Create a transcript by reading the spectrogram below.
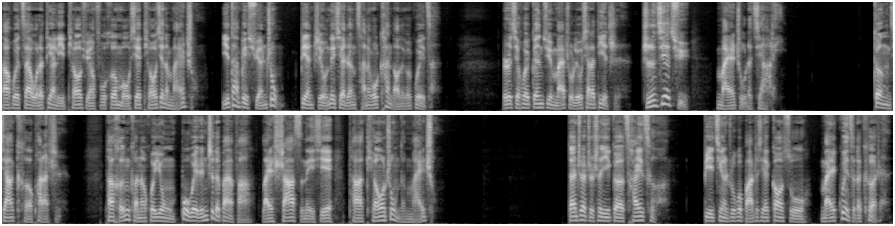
他会在我的店里挑选符合某些条件的买主，一旦被选中，便只有那些人才能够看到那个柜子，而且会根据买主留下的地址，直接去买主的家里。更加可怕的是，他很可能会用不为人知的办法来杀死那些他挑中的买主。但这只是一个猜测，毕竟如果把这些告诉买柜子的客人，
